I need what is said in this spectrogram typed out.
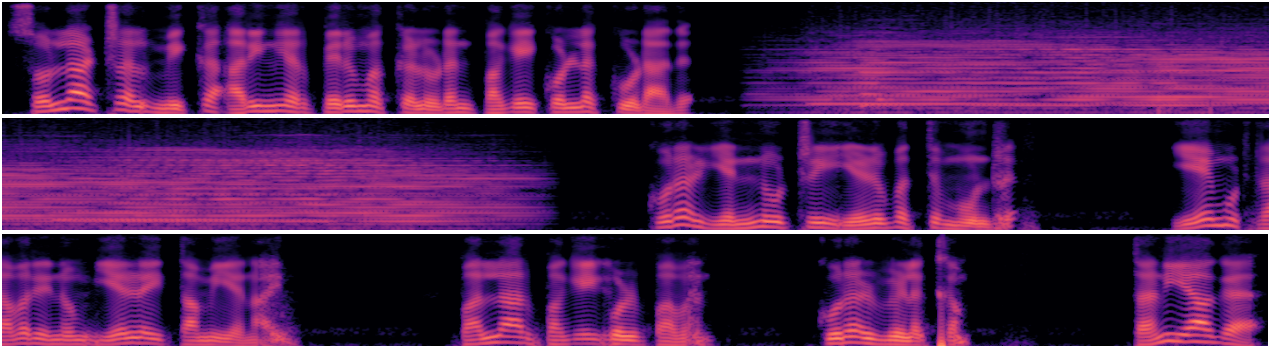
சொல்லாற்றல் மிக்க அறிஞர் பெருமக்களுடன் பகை கொள்ளக்கூடாது. குரல் எண்ணூற்றி எழுபத்து மூன்று. ஏமுற்றவரினும் ஏழை தமியனாய். பல்லார் பகை கொள்பவன் குரல் விளக்கம். தனியாக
